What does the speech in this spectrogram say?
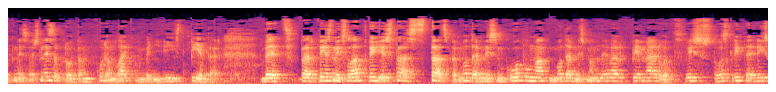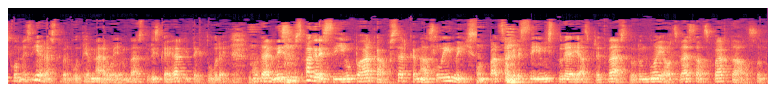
kad mēs vairs nesaprotam, kuram laikam viņi īsti pieder. Bet par viesnīcu Latviju ir stāsts tāds par modernismu kopumā. Modernismam nevar piemērot visus tos kritērijus, ko mēs ierasti varbūt piemērojam vēsturiskai arhitektūrai. Modernisms agresīvi pārkāpa sarkanās līnijas un pats agresīvi izturējās pret vēsturi un nojauc vesels kvartāls. Un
